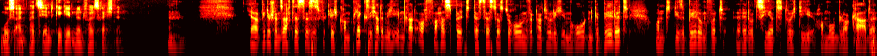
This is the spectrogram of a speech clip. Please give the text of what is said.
muss ein Patient gegebenenfalls rechnen? Mhm. Ja, wie du schon sagtest, das ist wirklich komplex. Ich hatte mich eben gerade auch verhaspelt. Das Testosteron wird natürlich im Hoden gebildet und diese Bildung wird reduziert durch die Hormonblockade.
